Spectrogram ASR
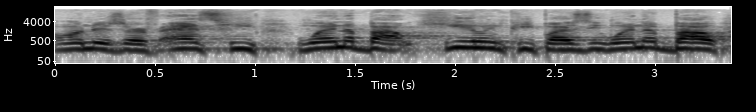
on this earth, as he went about healing people, as he went about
